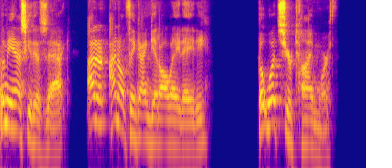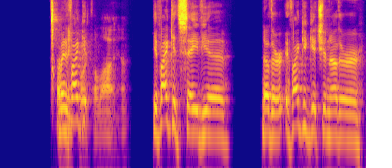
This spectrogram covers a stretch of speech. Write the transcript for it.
Let me ask you this, Zak. I don't I don't think I can get all 880, but what's your time worth? I mean, if I could a lot, yeah. if I could save you another, if I could get you another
